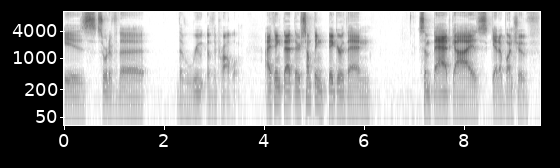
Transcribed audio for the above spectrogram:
is sort of the the root of the problem. I think that there's something bigger than some bad guys get a bunch of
